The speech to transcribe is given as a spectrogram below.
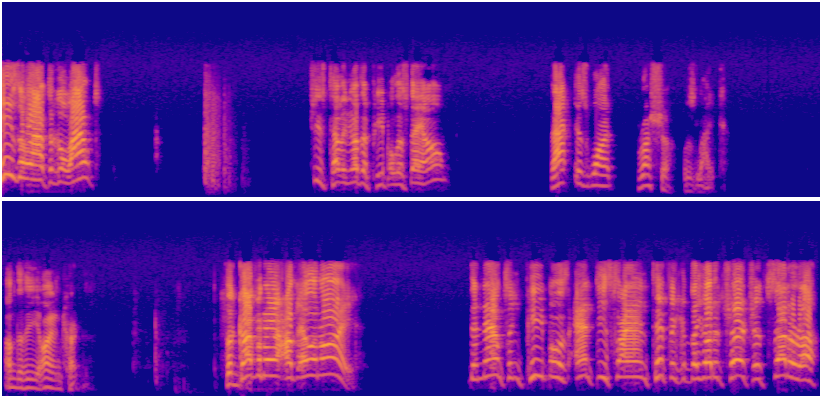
He's allowed to go out. She's telling other people to stay home. That is what Russia was like under the Iron Curtain. The governor of Illinois denouncing people as anti scientific if they go to church, etc.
